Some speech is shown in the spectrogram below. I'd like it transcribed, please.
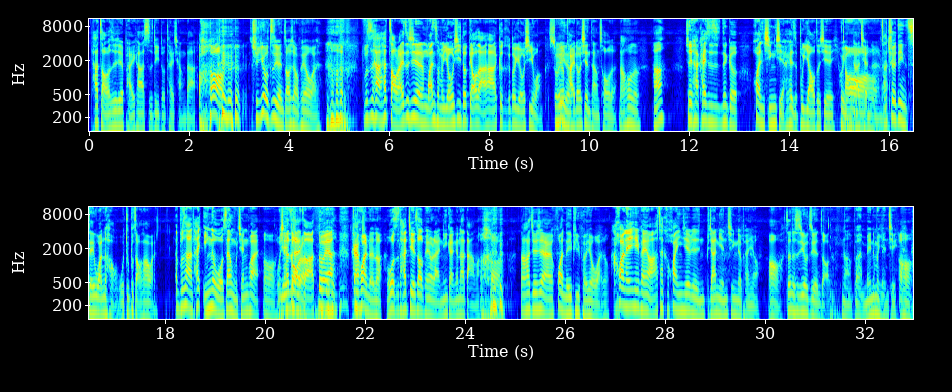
他找的这些牌咖实力都太强大了。哦，去幼稚园找小朋友玩，不是啊，他找来这些人玩什么游戏都吊打他，个个都游戏王，所有牌都现场抽的。然后呢？啊，所以他开始那个换新血，他开始不邀这些会赢他钱的人。他确定谁玩的好，我就不找他玩。啊，不是啊，他赢了我三五千块哦，我现在够了，对啊，该换人了。我是他介绍朋友来，你敢跟他打吗？哦、那他接下来换了一批朋友玩哦，他换了一批朋友，他再换一些人比较年轻的朋友哦，真的是幼稚园找的啊、嗯，不，没那么年轻哦，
